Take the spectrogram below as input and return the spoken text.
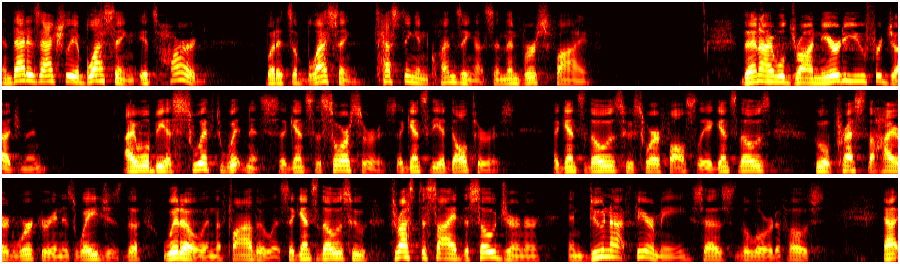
And that is actually a blessing. It's hard but it's a blessing, testing and cleansing us. And then verse 5 Then I will draw near to you for judgment. I will be a swift witness against the sorcerers, against the adulterers, against those who swear falsely, against those who oppress the hired worker in his wages, the widow and the fatherless, against those who thrust aside the sojourner and do not fear me, says the Lord of hosts. Now,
